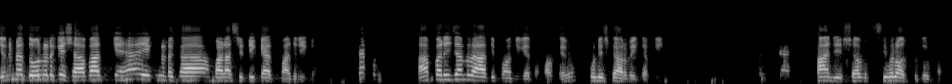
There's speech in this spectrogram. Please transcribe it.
जिनमें दो लड़के शाहबाद के हैं, एक लड़का अम्बाड़ा सिटी का माजरी का हाँ परिजन रात ही पहुंच गए थे मौके पे पुलिस कार्रवाई कर रही है हाँ जी सब सिविल हॉस्पिटल पर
